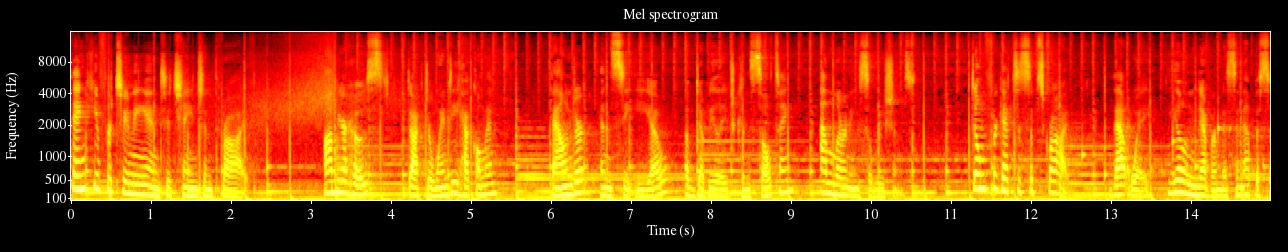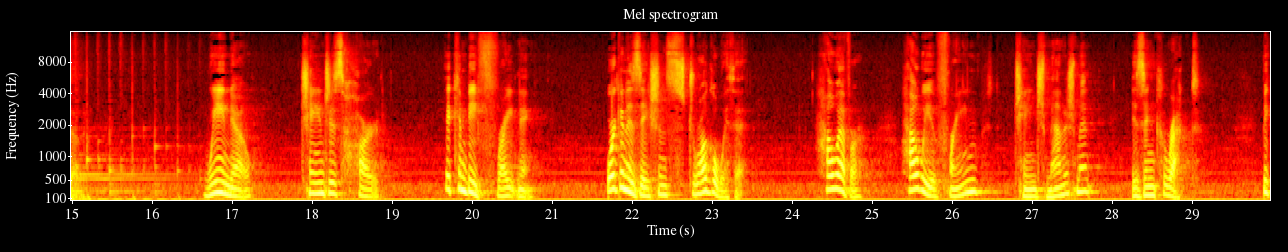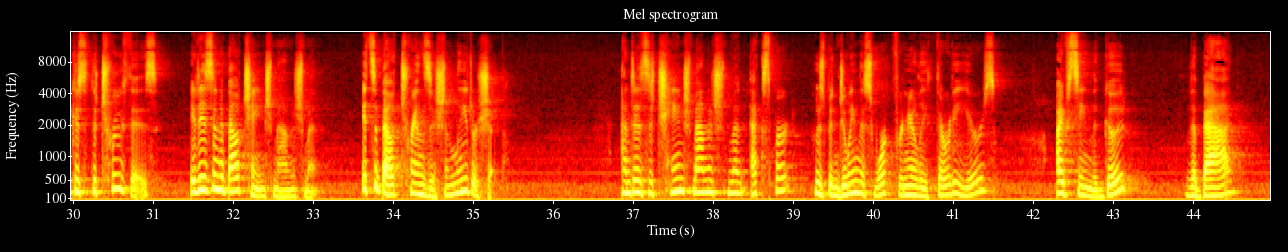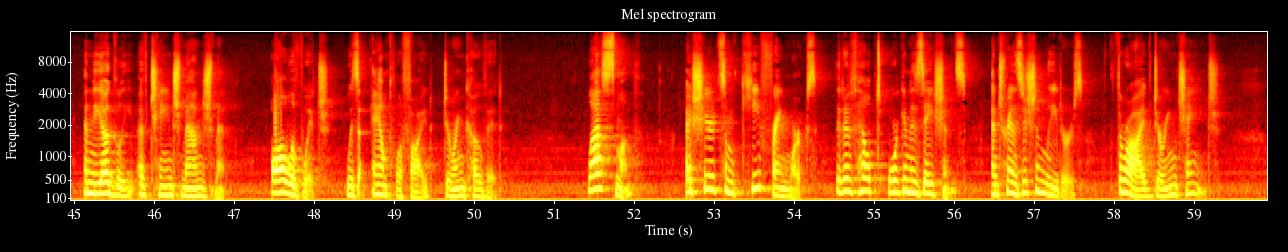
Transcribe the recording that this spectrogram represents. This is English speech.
Thank you for tuning in to Change and Thrive. I'm your host, Dr. Wendy Heckelman, founder and CEO of WH Consulting and Learning Solutions. Don't forget to subscribe. That way, you'll never miss an episode. We know change is hard. It can be frightening. Organizations struggle with it. However, how we have framed change management is incorrect. Because the truth is, it isn't about change management, it's about transition leadership. And as a change management expert who's been doing this work for nearly 30 years, I've seen the good, the bad, and the ugly of change management, all of which was amplified during COVID. Last month, I shared some key frameworks that have helped organizations and transition leaders thrive during change.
